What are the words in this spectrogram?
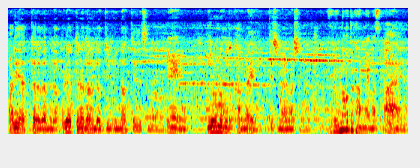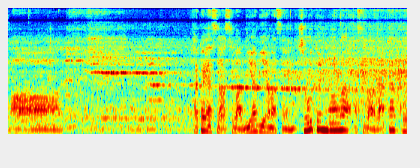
あれやったらダメだ、これやったらダメだというふうになってですね、ええ。いろんなこと考えてしまいましたね。いろんなこと考えますか。はい。ああ。高安明日は雅山戦商天堂は明日は若子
